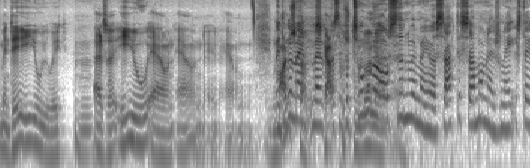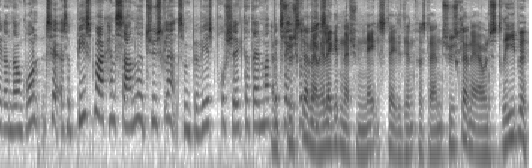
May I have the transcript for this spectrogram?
men det er EU jo ikke. Mm. Altså EU er jo en, er jo en, er jo en Men monster, man, man, altså for 200 år siden ville man jo have sagt det samme om nationalstaterne. Der var grund til, altså Bismarck han samlede Tyskland som bevidst projekt, og Danmark betalte Tyskland er jo heller ikke et nationalstat i den forstand. Tyskland er jo en stribe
